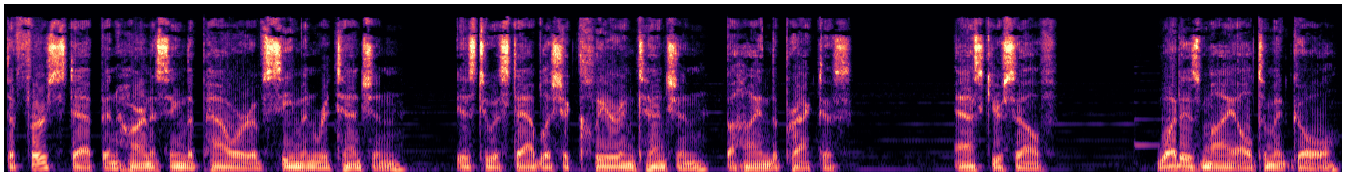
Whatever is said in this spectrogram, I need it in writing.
The first step in harnessing the power of semen retention is to establish a clear intention behind the practice. Ask yourself, what is my ultimate goal?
